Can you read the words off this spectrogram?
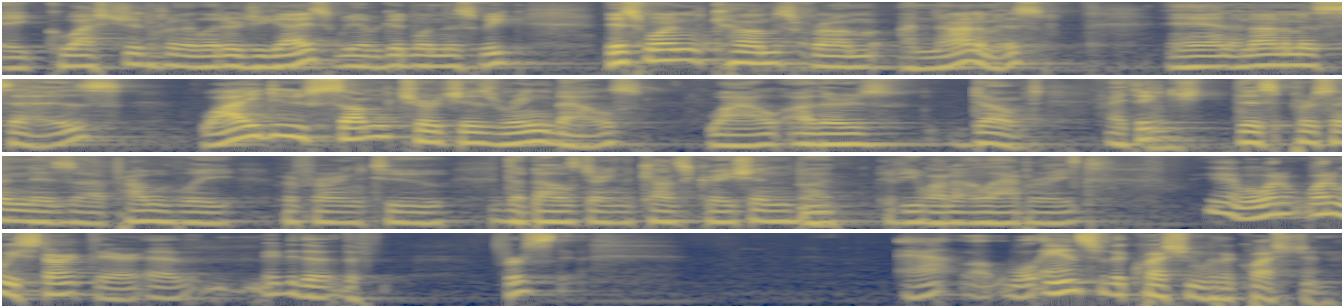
a question for the liturgy guys. We have a good one this week. This one comes from Anonymous, and Anonymous says, Why do some churches ring bells while others don't? I think this person is uh, probably referring to the bells during the consecration, but if you want to elaborate. Yeah, well, why don't, why don't we start there? Uh, maybe the, the first, a, we'll answer the question with a question.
